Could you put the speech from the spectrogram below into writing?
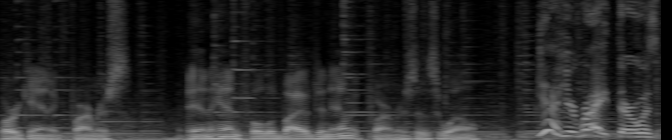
organic farmers and a handful of biodynamic farmers as well. Yeah, you're right. There was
